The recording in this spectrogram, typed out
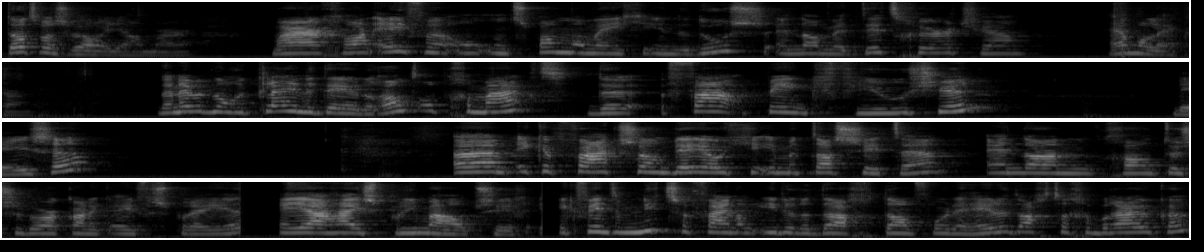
Dat was wel jammer. Maar gewoon even een ontspanmomentje in de douche. En dan met dit geurtje, helemaal lekker. Dan heb ik nog een kleine deodorant opgemaakt. De Fa Pink Fusion. Deze. Um, ik heb vaak zo'n deootje in mijn tas zitten. En dan gewoon tussendoor kan ik even sprayen. En ja, hij is prima op zich. Ik vind hem niet zo fijn om iedere dag dan voor de hele dag te gebruiken.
